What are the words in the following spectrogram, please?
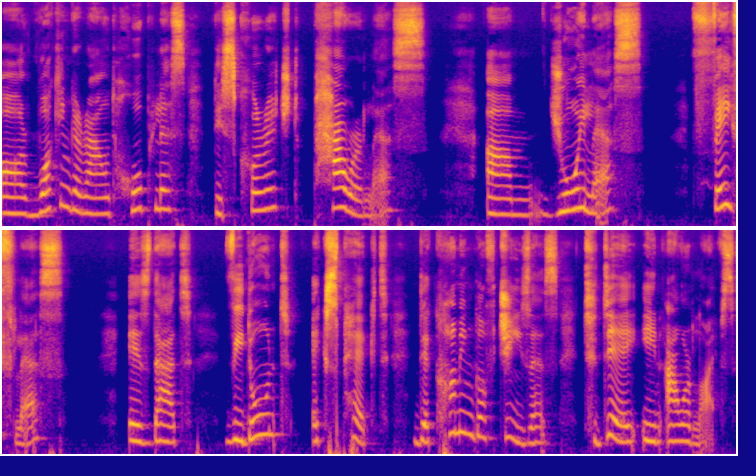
are walking around hopeless, discouraged, powerless, um, joyless, faithless is that we don't expect the coming of Jesus today in our lives.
